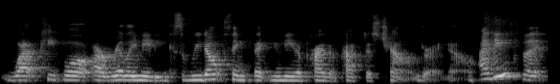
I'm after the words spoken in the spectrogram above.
what people are really needing? Because we don't think that you need a private practice challenge right now. I think that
